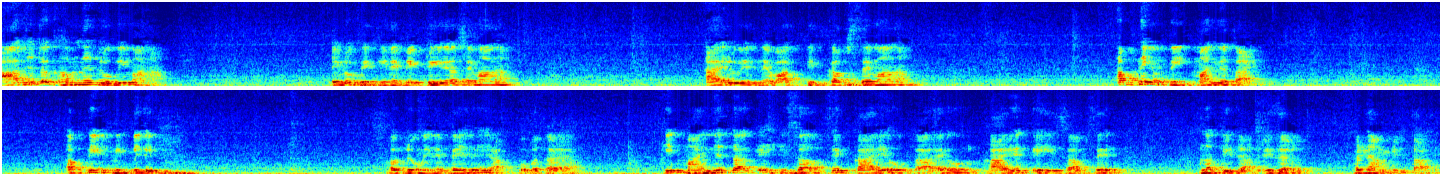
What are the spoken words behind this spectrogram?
आज तक हमने जो भी माना, एलोपैथी ने बैक्टीरिया से माना, आयुर्वेद ने वात पित्त कब्ज से माना अपनी अपनी मान्यताएँ अपनी अपनी बिलीफ और जो मैंने पहले ही आपको बताया कि मान्यता के हिसाब से कार्य होता है और कार्य के हिसाब से नतीजा रिज़ल्ट परिणाम मिलता है।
